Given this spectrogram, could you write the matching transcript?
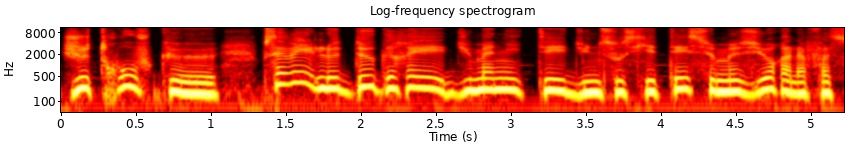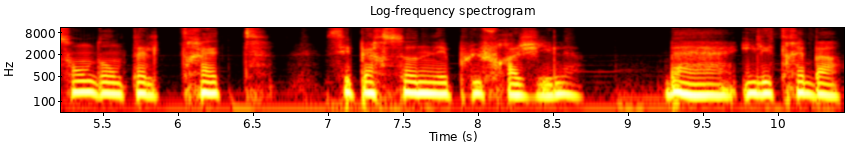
je trouve que, vous savez, le degré d'humanité d'une société se mesure à la façon dont elle traite ces personnes les plus fragiles. Ben, il est très bas.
